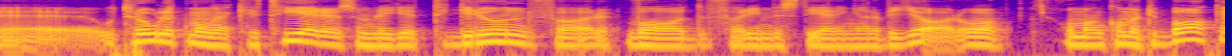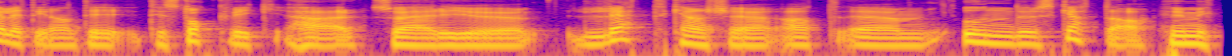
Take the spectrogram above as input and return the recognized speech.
eh, otroligt många kriterier som ligger till grund för vad för investeringar vi gör. Och om man kommer tillbaka lite grann till, till Stockvik här så är det ju lätt kanske att eh, underskatta hur mycket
